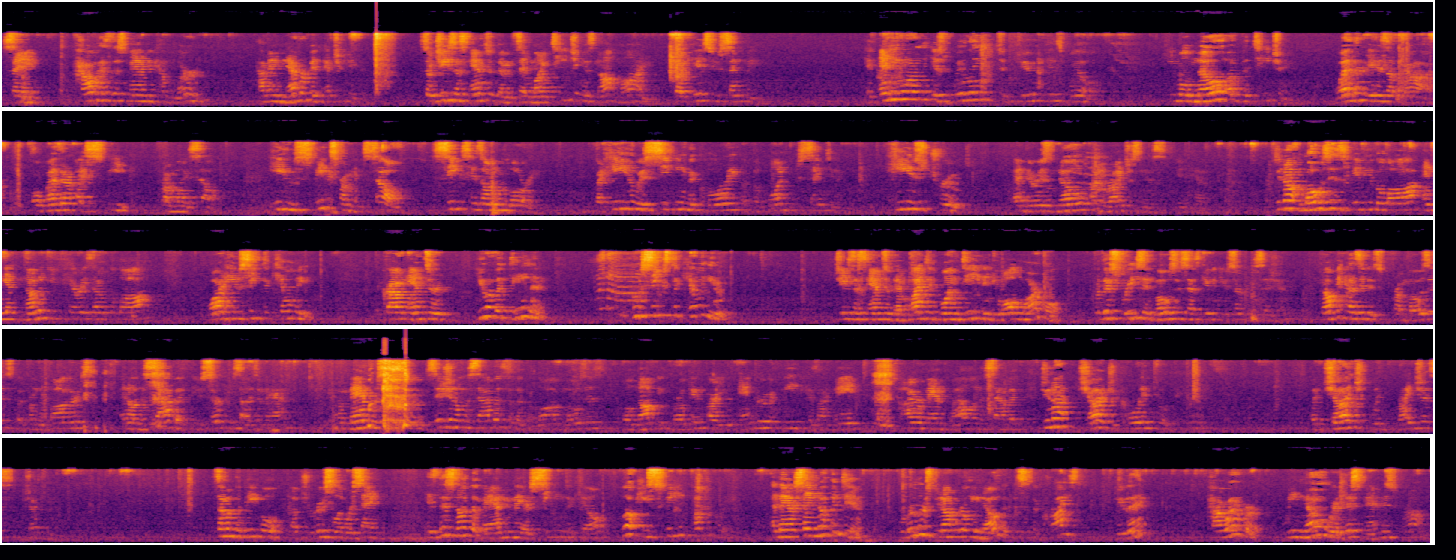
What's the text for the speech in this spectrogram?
saying, How has this man become learned, having never been educated? So Jesus answered them and said, My teaching is not mine, but his who sent me. If anyone is willing to do his will, he will know of the teaching, whether it is of God or whether I speak from myself. He who speaks from himself seeks his own glory, but he who is seeking the glory of the one who sent him, he is true, and there is no unrighteousness in him. Did not Moses give you the law, and yet none of you carries out the law? Why do you seek to kill me? The crowd answered, You have a demon. Who seeks to kill you? Jesus answered them, I did one deed, and you all marvel. For this reason Moses has given you circumcision, not because it is from Moses, but from the fathers, and on the Sabbath you circumcise a man. If a man receives circumcision on the Sabbath, so that the law of Moses will not be broken, are you angry with me because I made the entire man well on the Sabbath? Do not judge according to appearance, but judge with righteous judgment. Some of the people of Jerusalem were saying, Is this not the man whom they are seeking to kill? Look, he's speaking publicly, and they are saying nothing to him. The rulers do not really know that this is the Christ, do they? However, we know where this man is from.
